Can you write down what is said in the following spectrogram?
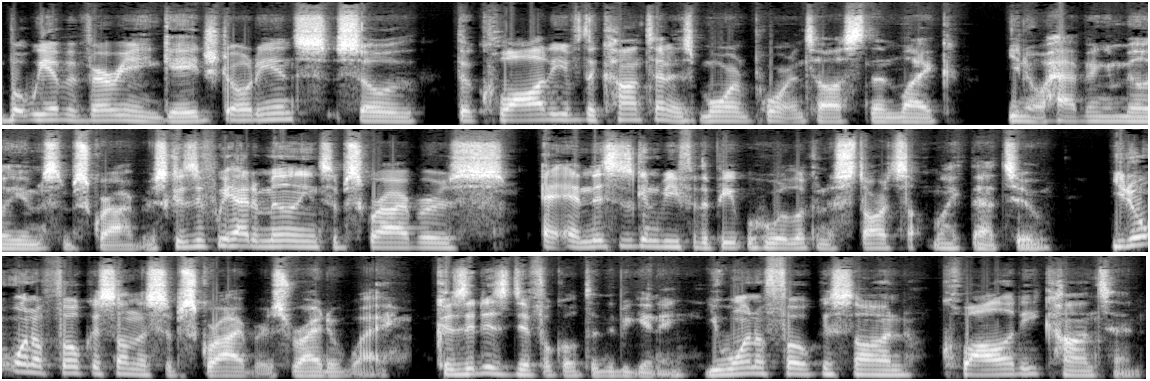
but we have a very engaged audience. So the quality of the content is more important to us than like, you know, having a million subscribers. Because if we had a million subscribers, and this is going to be for the people who are looking to start something like that too, you don't want to focus on the subscribers right away because it is difficult in the beginning. You want to focus on quality content.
